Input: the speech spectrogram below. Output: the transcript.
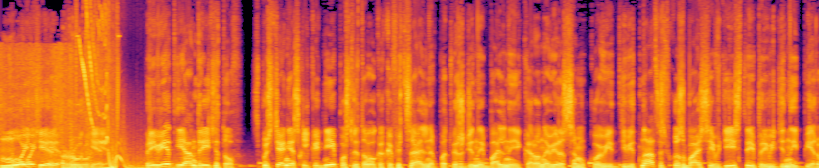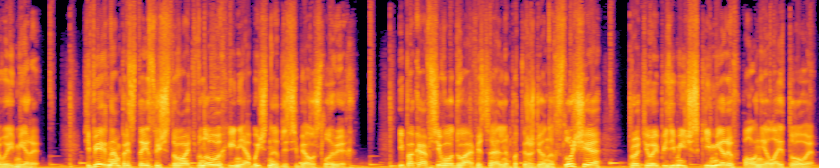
«Мойте руки». Привет, я Андрей Титов. Спустя несколько дней после того, как официально подтверждены больные коронавирусом COVID-19 в Кузбассе, в действие приведены первые меры. Теперь нам предстоит существовать в новых и необычных для себя условиях. И пока всего два официально подтвержденных случая, противоэпидемические меры вполне лайтовые.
